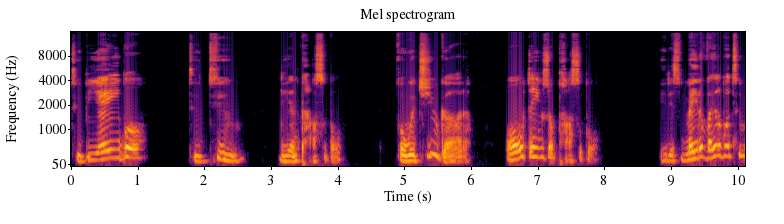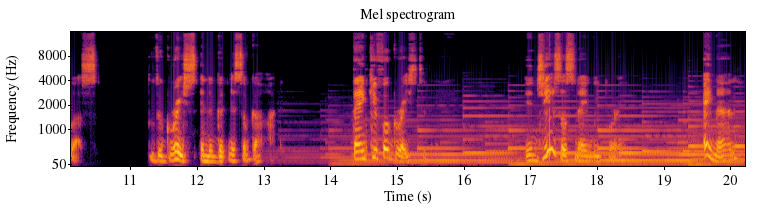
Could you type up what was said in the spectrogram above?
to be able to do the impossible. For with you, God, all things are possible. It is made available to us through the grace and the goodness of God. Thank you for grace today. In Jesus' name we pray. Amen.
